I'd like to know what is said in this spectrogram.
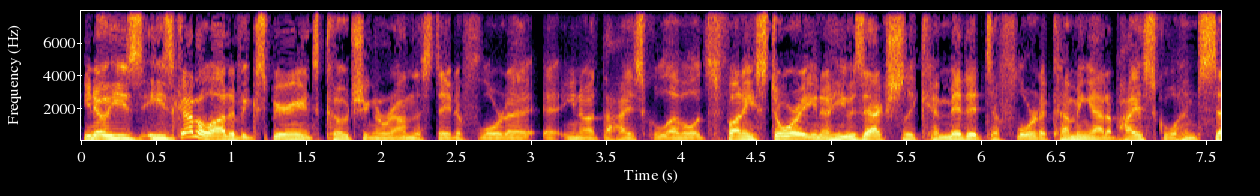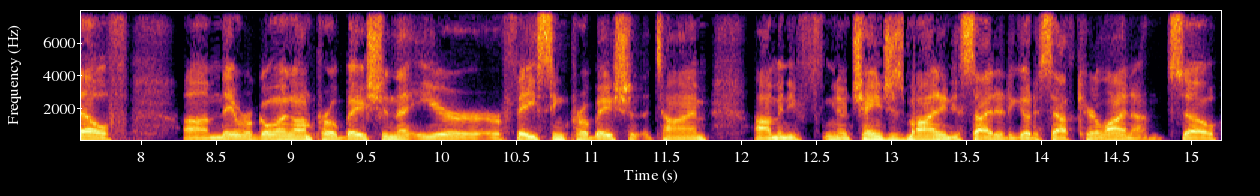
You know, he's he's got a lot of experience coaching around the state of Florida. At, you know, at the high school level. It's funny story. You know, he was actually committed to Florida coming out of high school himself. Um, they were going on probation that year or, or facing probation at the time, um, and he you know changed his mind and decided to go to South Carolina. So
